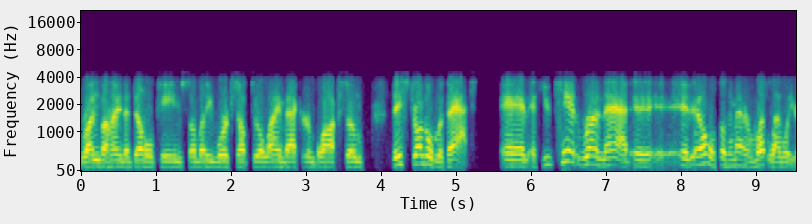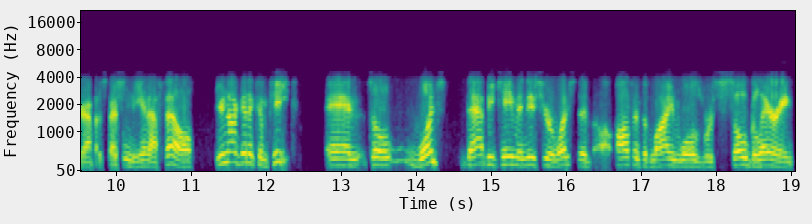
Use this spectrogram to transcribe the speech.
run behind a double team. Somebody works up to a linebacker and blocks them. They struggled with that. And if you can't run that, it, it almost doesn't matter what level you're at, but especially in the NFL, you're not going to compete. And so once that became an issue, once the offensive line woes were so glaring,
